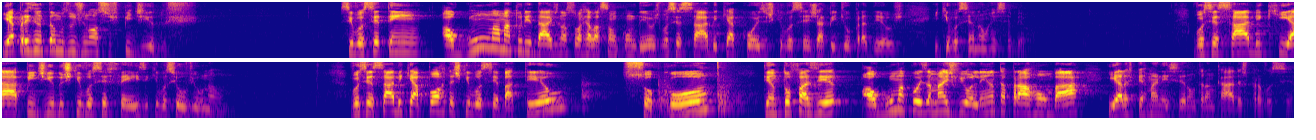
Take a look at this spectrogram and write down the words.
e apresentamos os nossos pedidos. Se você tem alguma maturidade na sua relação com Deus, você sabe que há coisas que você já pediu para Deus e que você não recebeu. Você sabe que há pedidos que você fez e que você ouviu não. Você sabe que há portas que você bateu, socou, tentou fazer alguma coisa mais violenta para arrombar e elas permaneceram trancadas para você.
